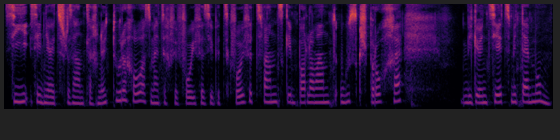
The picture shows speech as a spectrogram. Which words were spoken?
Sie sind ja jetzt schlussendlich nicht durchgekommen. Also man hat sich für 75-25 im Parlament ausgesprochen. Wie gehen Sie jetzt mit dem um?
